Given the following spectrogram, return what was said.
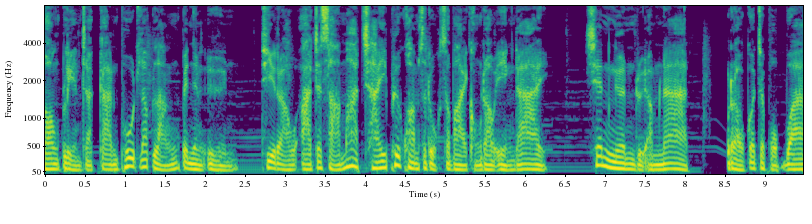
ลองเปลี่ยนจากการพูดลับหลังเป็นอย่างอื่น ที่เราอาจจะสามารถใช้เพื่อความสะดวกสบายของเราเองได้ เช่นเงินหรืออำนาจ เราก็จะพบว่า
